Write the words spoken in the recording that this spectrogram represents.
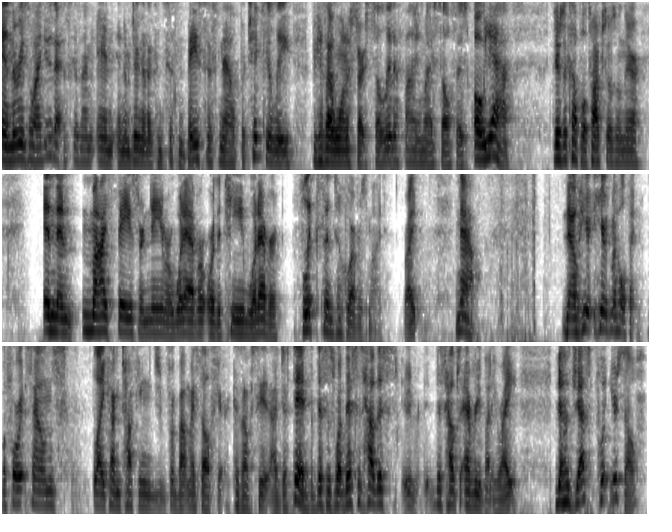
And the reason why I do that is because I'm in, and I'm doing it on a consistent basis now, particularly because I want to start solidifying myself as, oh yeah, there's a couple of talk shows on there and then my face or name or whatever or the team whatever flicks into whoever's mind right? Now now here, here's my whole thing before it sounds like i'm talking about myself here because obviously i just did but this is what this is how this this helps everybody right? Now just put yourself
